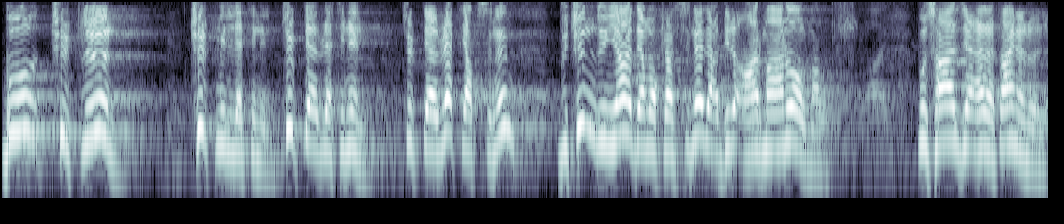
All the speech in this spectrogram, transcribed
Bu Türklüğün, Türk milletinin, Türk devletinin, Türk devlet yapısının bütün dünya demokrasisine de bir armağanı olmalıdır. Bu sadece evet aynen öyle.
